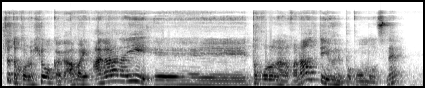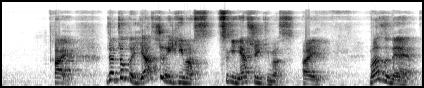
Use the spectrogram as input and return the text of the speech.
ちょっとこの評価があまり上がらない、えー、ところなのかなっていうふうに僕思うんですね。はい。じゃあちょっと野手いきます。次野手いきます。はい。まずね、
